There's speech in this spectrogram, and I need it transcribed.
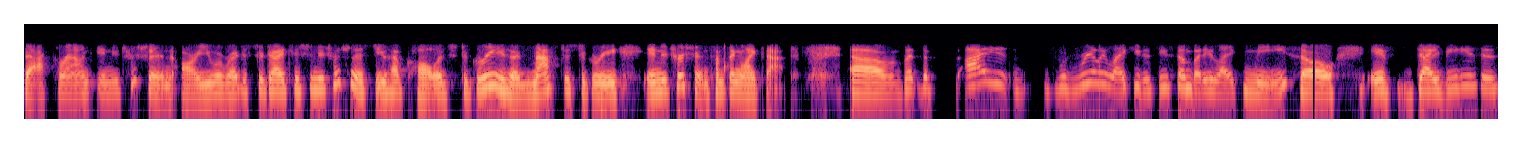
background in nutrition? Are you a registered dietitian nutritionist? Do you have college degrees, a master's degree in nutrition, something like that? Um, but the I would really like you to see somebody like me. So, if diabetes is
